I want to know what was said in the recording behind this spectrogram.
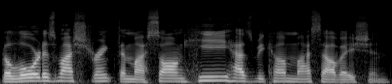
The Lord is my strength and my song. He has become my salvation.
